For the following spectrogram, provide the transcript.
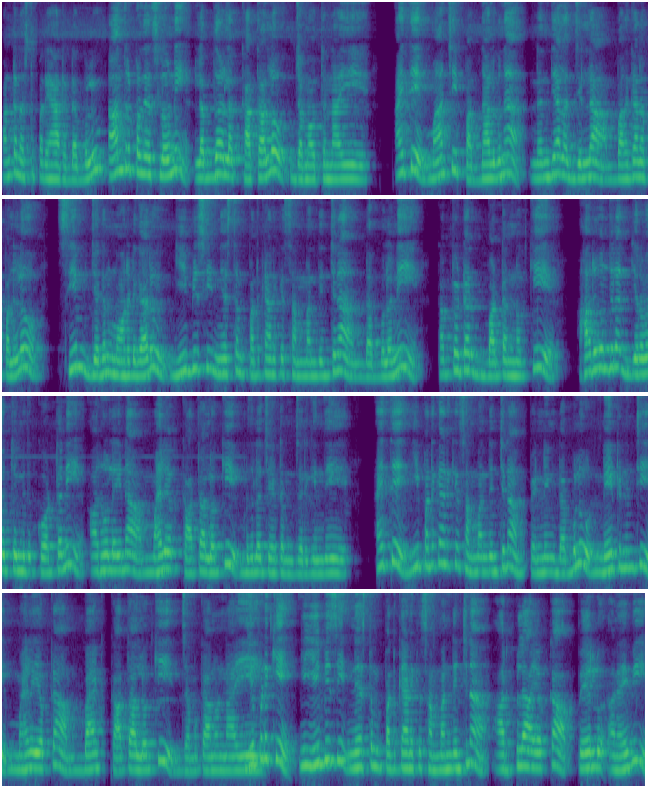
పంట నష్టపరిహార డబ్బులు ఆంధ్రప్రదేశ్లోని లబ్ధిదారుల ఖాతాలో జమ అవుతున్నాయి అయితే మార్చి పద్నాలుగున నంద్యాల జిల్లా బనగానపల్లిలో సీఎం జగన్మోహన్ రెడ్డి గారు ఈబీసీ నేస్తం పథకానికి సంబంధించిన డబ్బులని కంప్యూటర్ బటన్ నొక్కి ఆరు వందల ఇరవై తొమ్మిది కోట్లని అర్హులైన మహిళ యొక్క ఖాతాలోకి విడుదల చేయడం జరిగింది. అయితే ఈ పథకానికి సంబంధించిన పెండింగ్ డబ్బులు నేటి నుంచి మహిళ యొక్క బ్యాంక్ ఖాతాలోకి జమ కానున్నాయి. ఇప్పటికే ఈ ఈబీసీ నేస్తం పథకానికి సంబంధించిన అర్హుల యొక్క పేర్లు అనేవి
